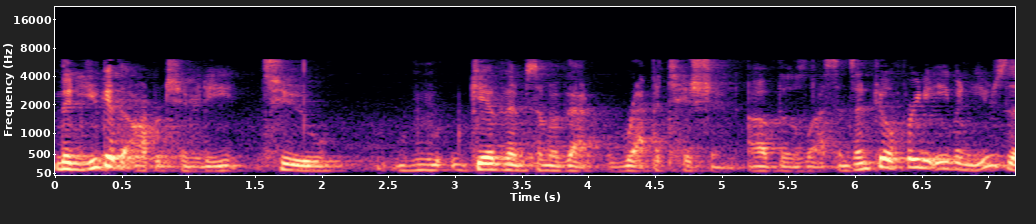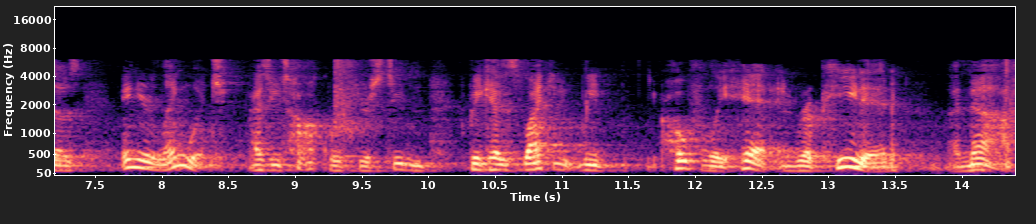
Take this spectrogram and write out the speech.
then you get the opportunity to give them some of that repetition of those lessons, and feel free to even use those in your language as you talk with your student, because like we hopefully hit and repeated enough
